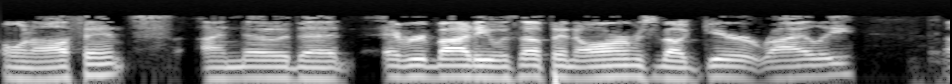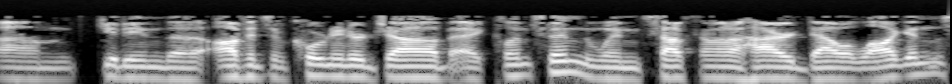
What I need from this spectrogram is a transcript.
on offense. I know that everybody was up in arms about Garrett Riley um, getting the offensive coordinator job at Clemson when South Carolina hired Dowell Loggins.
